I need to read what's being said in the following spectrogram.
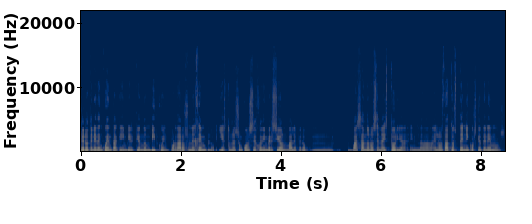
Pero tened en cuenta que invirtiendo en Bitcoin, por daros un ejemplo, y esto no es un consejo de inversión, ¿vale? Pero mm, basándonos en la historia, en, los datos técnicos que tenemos,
